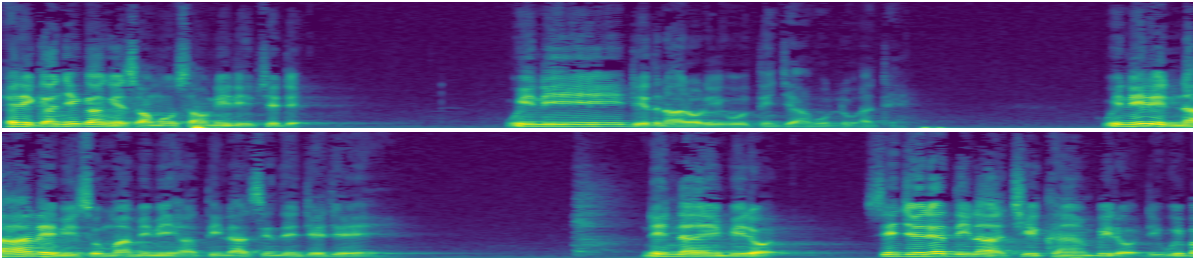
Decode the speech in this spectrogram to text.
အဲ့ဒီကံကြီးကံငယ်ဆောင်ပုံဆောင်နည်းတွေဖြစ်တဲ့ဝိနည်းဒေသနာတော်တွေကိုသင်ကြားဖို့လိုအပ်တယ်ဝိနည်းတွေနားလေပြီဆိုမှမိမိဟာသီလစင်စင်ကြဲကြဲနေနိုင်ပြီးတော့ စင်ကြယ်တဲ့သီလအခြေခံပြီးတော့ဒီဝိပ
